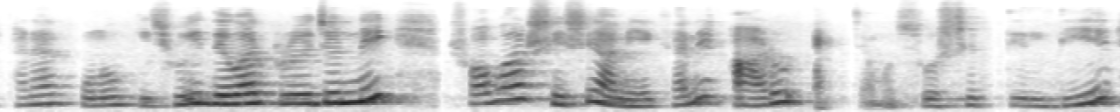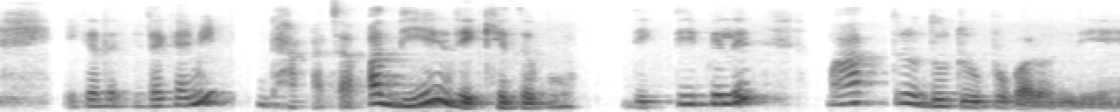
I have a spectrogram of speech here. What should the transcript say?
এখানে আর কোনো কিছুই দেওয়ার প্রয়োজন নেই। সবার শেষে আমি এখানে আরও এক চামচ সর্ষের তেল দিয়ে এখানে, এটাকে আমি ঢাকা চাপা দিয়ে রেখে দেবো। দেখতেই পেলে মাত্র দুটো উপকরণ দিয়ে।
